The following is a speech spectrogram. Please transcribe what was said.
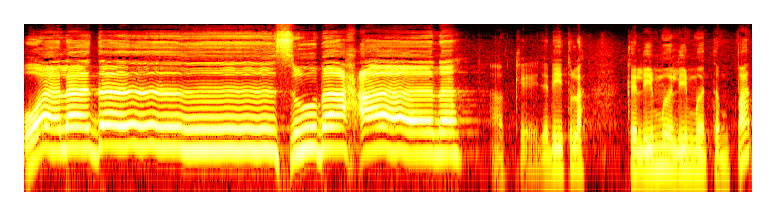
Walada subhana. Okey jadi itulah kelima-lima tempat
